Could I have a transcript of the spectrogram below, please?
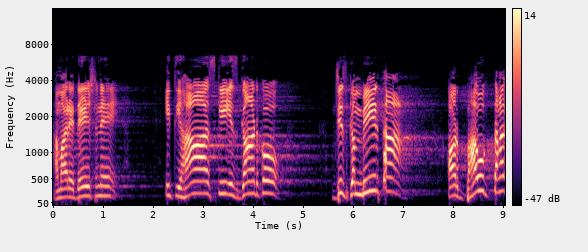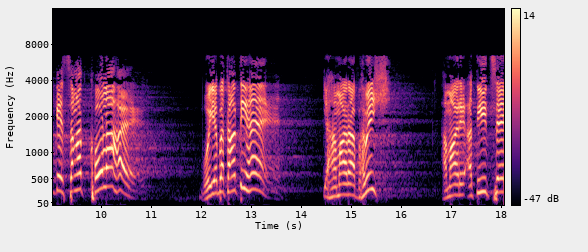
हमारे देश ने इतिहास की इस गांठ को जिस गंभीरता और भावुकता के साथ खोला है, वो ये बताती है कि हमारा भविष्य हमारे अतीत से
